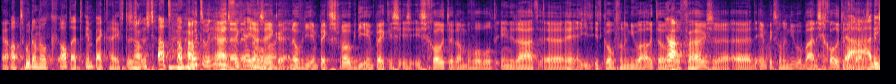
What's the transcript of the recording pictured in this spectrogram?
Ja. Wat hoe dan ook altijd impact heeft. Dus, Ja. dus dat, dat Ja. moeten we niet Ja, nee, nee, vergeten. ja, zeker. En over die impact gesproken, die impact is, is, is groter dan bijvoorbeeld inderdaad eh, het kopen van een nieuwe auto Ja. of verhuizen. Eh, de impact van een nieuwe baan is groter dan dat. Ja, die is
